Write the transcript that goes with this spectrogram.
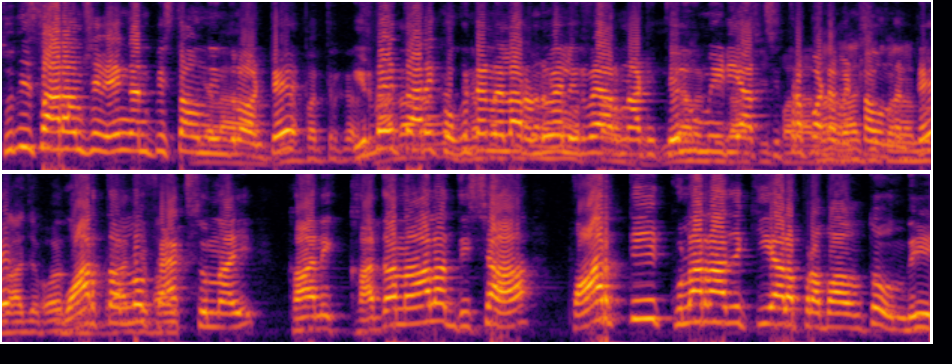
తుది సారాంశం ఏం కనిపిస్తా ఉంది ఇందులో అంటే ఇరవై తారీఖు ఒకటో నెల రెండు వేల ఇరవై ఆరు నాటి తెలుగు మీడియా చిత్రపటం ఎట్లా ఉందంటే వార్తల్లో ఫ్యాక్ట్స్ ఉన్నాయి కానీ కథనాల దిశ పార్టీ కుల రాజకీయాల ప్రభావంతో ఉంది.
